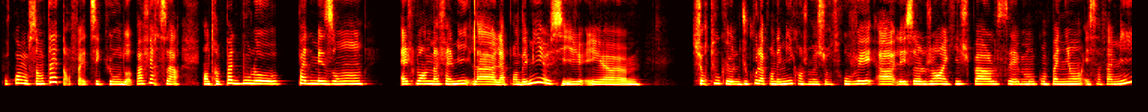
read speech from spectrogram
pourquoi on s'entête en fait? C'est qu'on ne doit pas faire ça. Entre pas de boulot, pas de maison, être loin de ma famille, la, pandémie aussi. Et euh, surtout que du coup, la pandémie, quand je me suis retrouvée à les seuls gens à qui je parle, c'est mon compagnon et sa famille.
